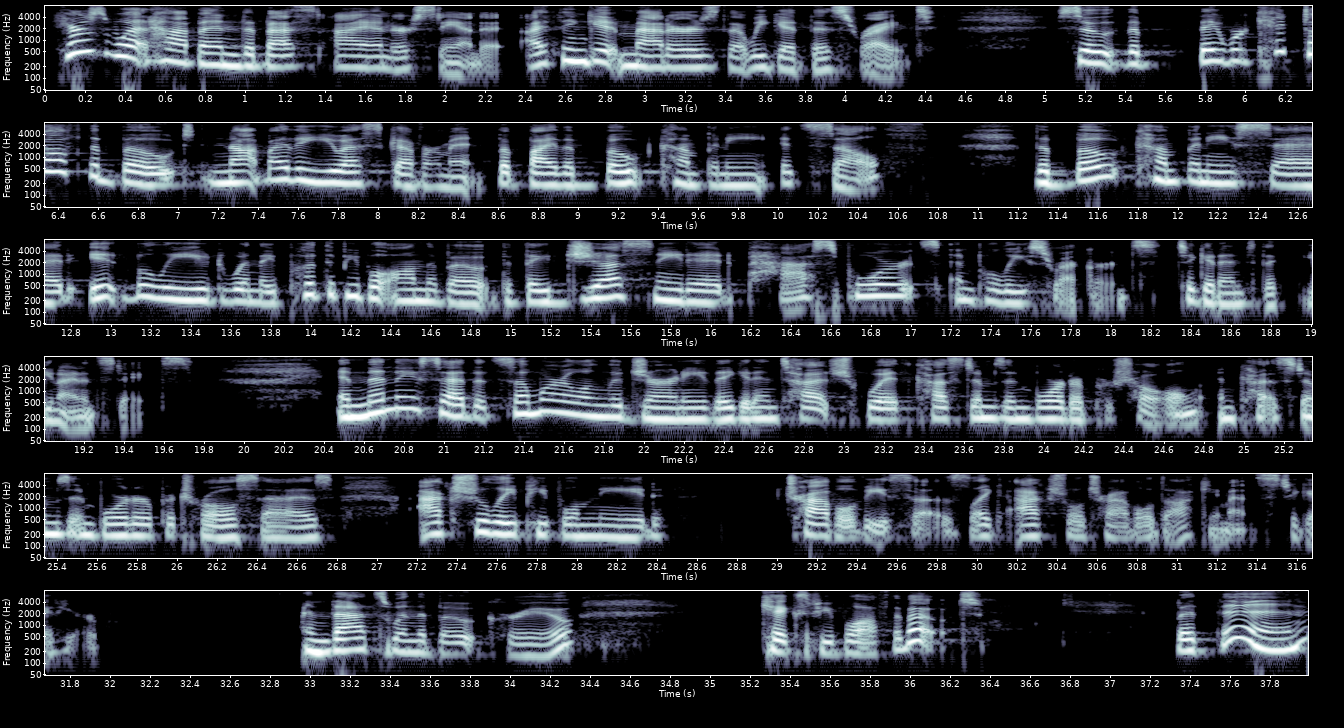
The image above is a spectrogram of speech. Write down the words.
here's what happened the best I understand it. I think it matters that we get this right. So the they were kicked off the boat not by the US government, but by the boat company itself. The boat company said it believed when they put the people on the boat that they just needed passports and police records to get into the United States. And then they said that somewhere along the journey, they get in touch with Customs and Border Patrol. And Customs and Border Patrol says actually, people need travel visas, like actual travel documents to get here. And that's when the boat crew kicks people off the boat. But then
